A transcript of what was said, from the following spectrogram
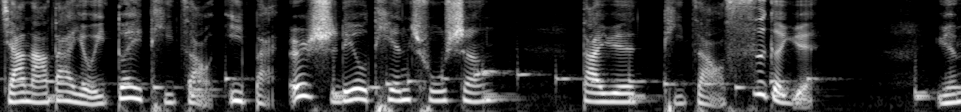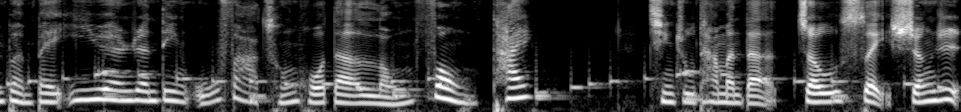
加拿大有一对提早一百二十六天出生，大约提早四个月，原本被医院认定无法存活的龙凤胎，庆祝他们的周岁生日。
